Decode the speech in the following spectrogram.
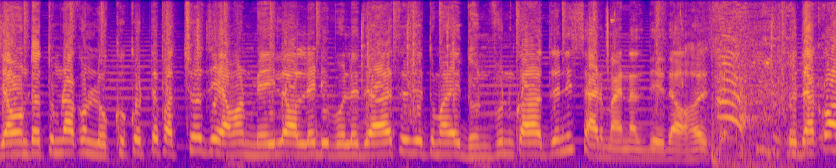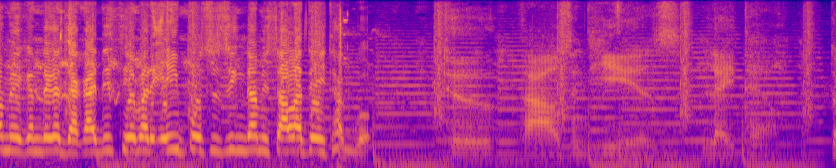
যেমনটা তোমরা এখন লক্ষ্য করতে পারছ যে আমার মেইলে অলরেডি বলে দেওয়া হয়েছে যে তোমার এই ধুনফুন করার জন্য স্যার মাইনাস দিয়ে দেওয়া হয়েছে। তো দেখো আমি এখান থেকে দেখাই দিচ্ছি এবার এই প্রসেসিংটা আমি চালাতেই থাকব। 2,000 years later. তো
